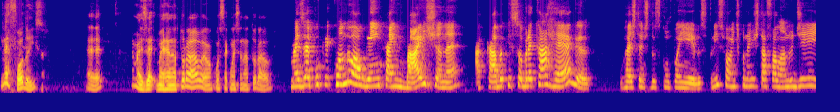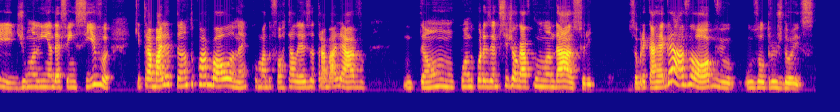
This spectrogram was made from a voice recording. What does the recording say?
Não é foda isso? É. Mas é, mas é natural, é uma consequência natural. Mas é porque quando alguém tá em baixa, né? acaba que sobrecarrega o restante dos companheiros, principalmente quando a gente está falando de, de uma linha defensiva que trabalha tanto com a bola, né? Como a do Fortaleza trabalhava. Então, quando, por exemplo, se jogava com o Landassuri, sobrecarregava, óbvio, os outros dois.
